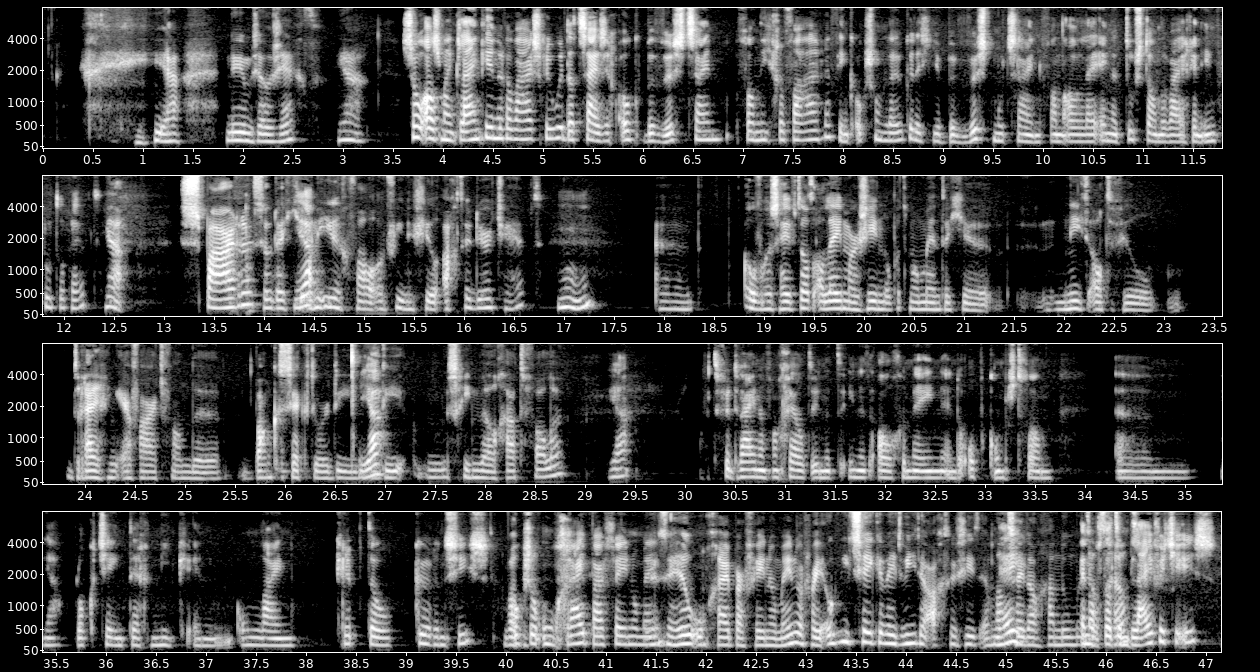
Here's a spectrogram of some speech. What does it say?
Ja, nu je hem zo zegt. Ja. Zoals mijn kleinkinderen waarschuwen, dat zij zich ook bewust zijn van die gevaren. Vind ik ook zo'n leuke, dat je je bewust moet zijn van allerlei enge toestanden waar je geen invloed op hebt. ja. Sparen, zodat je Ja. in ieder geval een financieel achterdeurtje hebt. Mhm. Eh, overigens heeft dat alleen maar zin op het moment dat je niet al te veel dreiging ervaart van de bankensector, die, Ja. die misschien wel gaat vallen. Ja. Het verdwijnen van geld in het, in het algemeen en de opkomst van ehm, ja, blockchain techniek en online cryptocurrencies. Wat- Ook zo'n ongrijpbaar Het fenomeen. is een heel ongrijpbaar fenomeen waarvan je ook niet zeker weet wie erachter zit en wat Nee. zij dan gaan doen met En of dat een blijvertje is.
